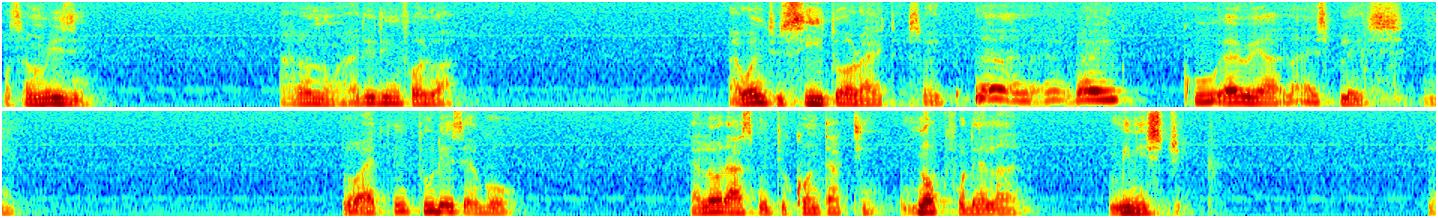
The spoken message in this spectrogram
For some reason. I don't know. I didn't follow up. I went to see it all right. So it no, no, very cool area, nice place. So I think two days ago, the Lord asked me to contact him, not for the land, ministry So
